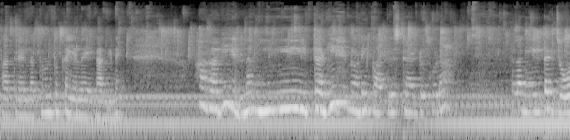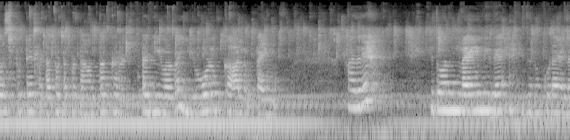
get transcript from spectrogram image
ಪಾತ್ರೆ ಎಲ್ಲ ತೊಳೆದು ಕೈಯೆಲ್ಲ ಹೇಗಾಗಿದೆ. ಹಾಗಾಗಿ ಎಲ್ಲ ನೀಟಾಗಿ ನೋಡಿ ಪಾತ್ರೆ ಸ್ಟ್ಯಾಂಡು ಕೂಡ. ಎಲ್ಲ ನೀಟಾಗಿ ಜೋಡಿಸ್ಬಿಟ್ಟೆ, ಪಟ ಪಟ ಪಟ ಅಂತ ಕರೆಕ್ಟಾಗಿ ಇವಾಗ ಏಳು ಕಾಲು ಟೈಮು ಆದರೆ ಇದೊಂದು ಲೈನ್ ಇದೆ, ಇದನ್ನು ಕೂಡ ಎಲ್ಲ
